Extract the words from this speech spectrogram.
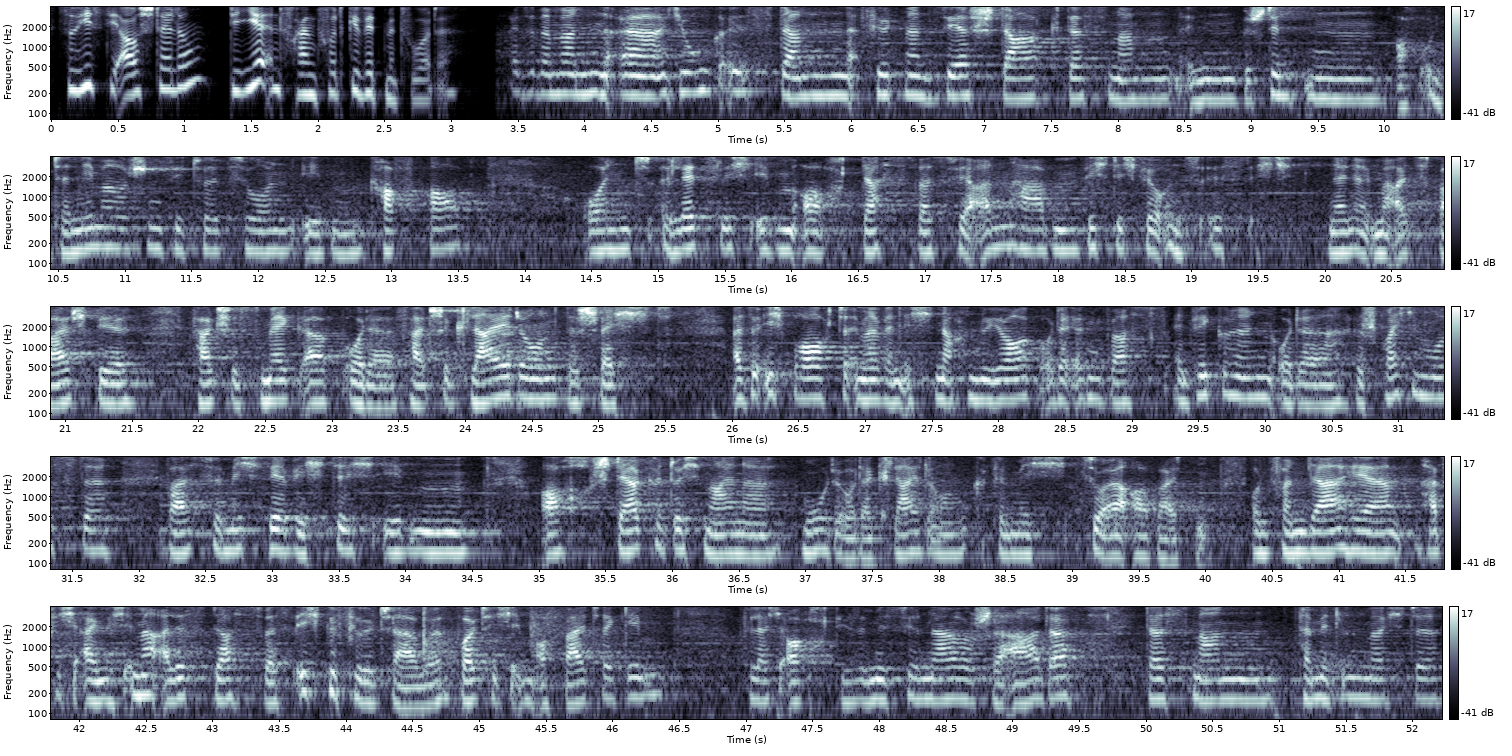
So hieß die Ausstellung, die ihr in Frankfurt gewidmet wurde. Also wenn man äh, jung ist, dann fühlt man sehr stark, dass man in bestimmten, auch unternehmerischen Situationen eben Kraft braucht. Und letztlich eben auch das, was wir anhaben, wichtig für uns ist. Ich nenne immer als Beispiel falsches Make-up oder falsche Kleidung, das schwächt also ich brauchte immer, wenn ich nach New York oder irgendwas entwickeln oder besprechen musste, war es für mich sehr wichtig, eben auch Stärke durch meine Mode oder Kleidung für mich zu erarbeiten. Und von daher habe ich eigentlich immer alles das, was ich gefühlt habe, wollte ich eben auch weitergeben. Vielleicht auch diese missionarische Ader, dass man vermitteln möchte.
